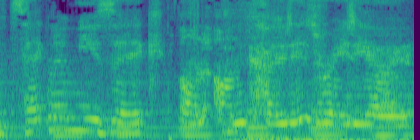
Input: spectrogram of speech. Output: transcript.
Techno music on Uncoded Radio.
